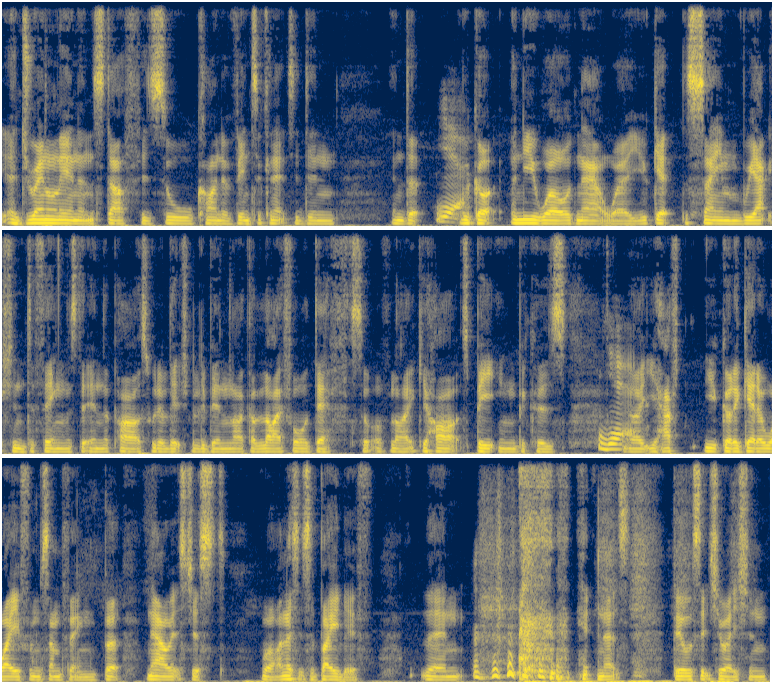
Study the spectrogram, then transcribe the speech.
adrenaline and stuff is all kind of interconnected in in that Yeah. we've got a new world now where you get the same reaction to things that in the past would have literally been like a life or death sort of like your heart's beating because Yeah. like you have you've got to get away from something but now it's just well unless it's a bailiff then and that's Bill's situation.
